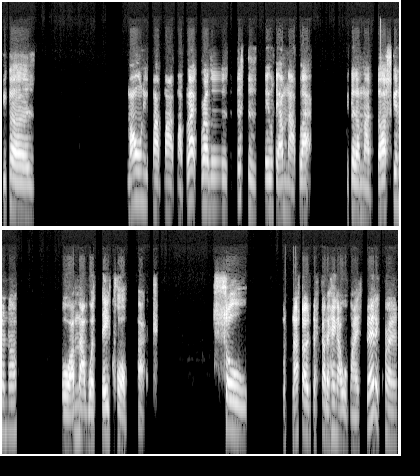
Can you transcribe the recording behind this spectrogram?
because my only my, my, my black brothers and sisters, they would say I'm not black because I'm not dark skinned enough or I'm not what they call black. So when I started to hang out with my Hispanic friends,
